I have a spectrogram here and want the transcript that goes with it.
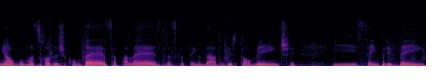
em algumas rodas de conversa, palestras que eu tenho dado virtualmente e sempre vem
